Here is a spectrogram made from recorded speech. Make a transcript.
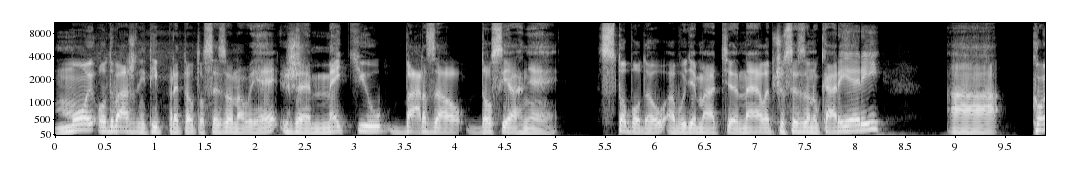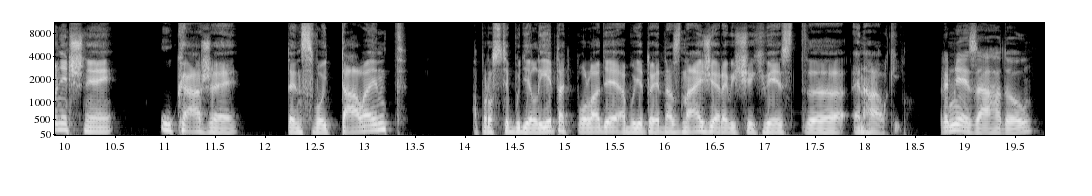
Môj odvážny tip pre touto sezónou je, že Matthew Barzal dosiahne 100 bodov a bude mať najlepšiu sezónu kariéry a konečne ukáže ten svoj talent a proste bude lietať po lade a bude to jedna z najžiarevejších hviezd uh, nhl Pre mňa je záhadou, Eh,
